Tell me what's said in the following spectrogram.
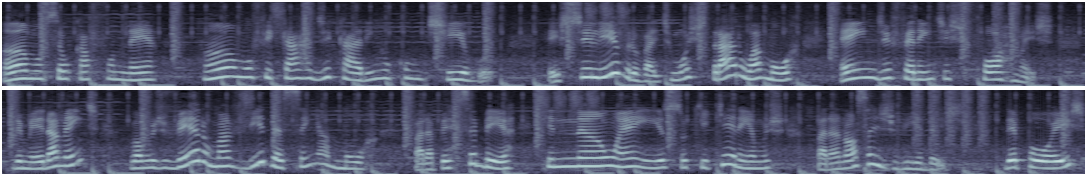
amo seu cafuné, amo ficar de carinho contigo. Este livro vai te mostrar o amor em diferentes formas. Primeiramente, vamos ver uma vida sem amor para perceber que não é isso que queremos para nossas vidas. Depois,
